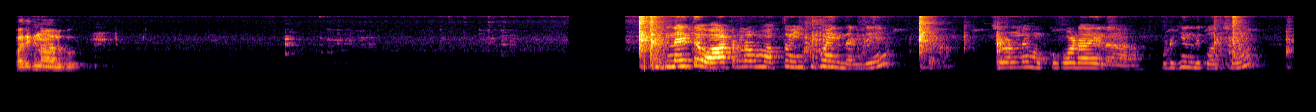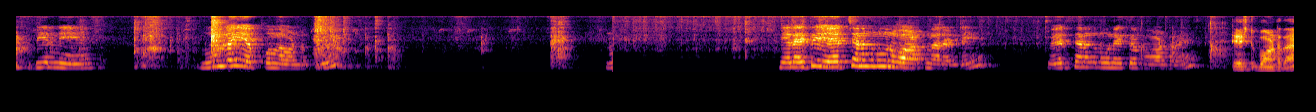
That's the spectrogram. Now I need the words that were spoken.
పదికి నాలుగు. చికెన్ అయితే వాటర్లో మొత్తం ఇంకిపోయిందండి. చూడండి ముక్క కూడా ఇలా ఉడికింది కొంచెం. దీన్ని నూనెలో వేపుకుందామండి ఇప్పుడు. నేనైతే ఏరుశనగ నూనె వాడుతున్నానండి. వేరుశనగ నూనె అయితే బాగుంటుంది. టేస్ట్ బాగుంటుందా?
